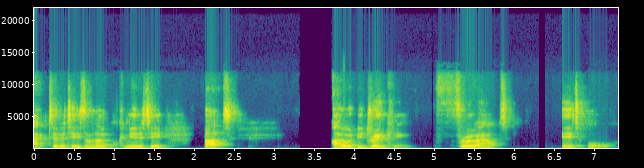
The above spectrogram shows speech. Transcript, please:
activities in the local community, but I would be drinking throughout it all.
